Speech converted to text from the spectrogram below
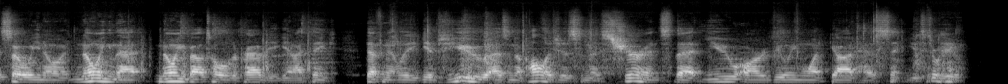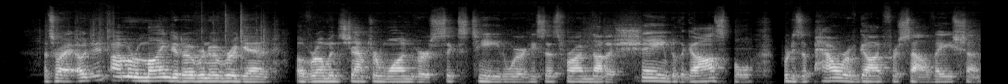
so you know, knowing that, knowing about total depravity again, I think definitely gives you, as an apologist, an assurance that you are doing what God has sent you to right. do. That's right. I'm reminded over and over again of Romans chapter 1, verse 16, where he says, For I'm not ashamed of the gospel, for it is a power of God for salvation.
